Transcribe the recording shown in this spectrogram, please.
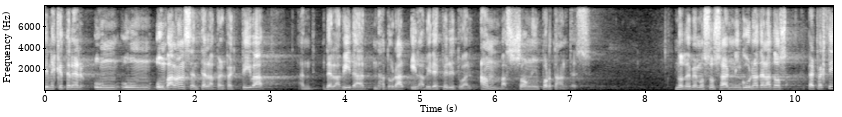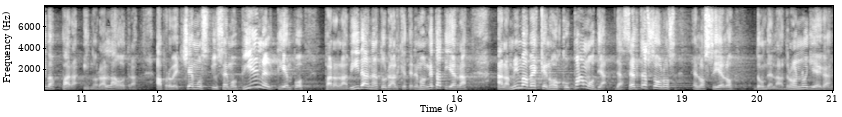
Tienes que tener un, balance entre la perspectiva de la vida natural y la vida espiritual. Ambas son importantes. No debemos usar ninguna de las dos perspectivas para ignorar la otra. Aprovechemos y usemos bien el tiempo para la vida natural que tenemos en esta tierra, a la misma vez que nos ocupamos de, hacer tesoros en los cielos, donde el ladrón no llega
